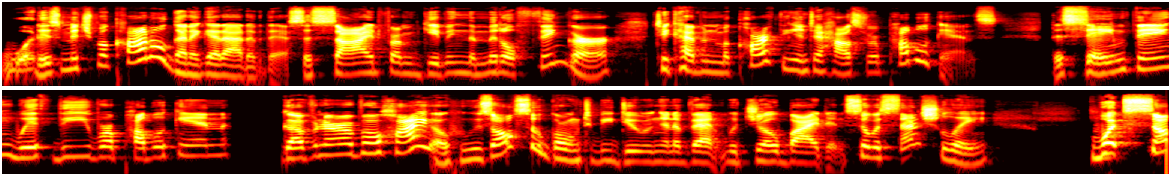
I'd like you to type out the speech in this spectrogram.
what is Mitch McConnell going to get out of this, aside from giving the middle finger to Kevin McCarthy and to House Republicans? The same thing with the Republican governor of Ohio, who is also going to be doing an event with Joe Biden. So essentially, what some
